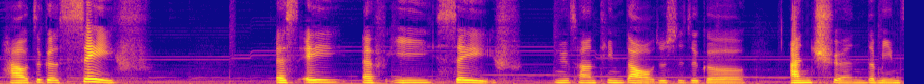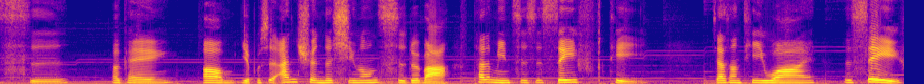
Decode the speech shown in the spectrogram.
好，这个 safe，s a f e safe，你常常听到就是这个安全的名词。OK，嗯，也不是安全的形容词，对吧？它的名词是 safety，加上 t y，the safe。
